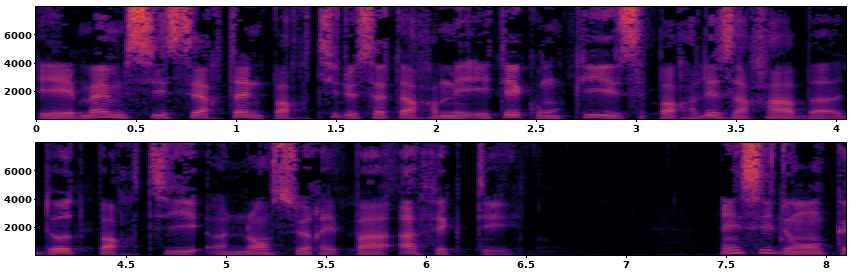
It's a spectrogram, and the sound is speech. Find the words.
Et même si certaines parties de cette armée étaient conquises par les Arabes, d'autres parties n'en seraient pas affectées. Ainsi donc,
